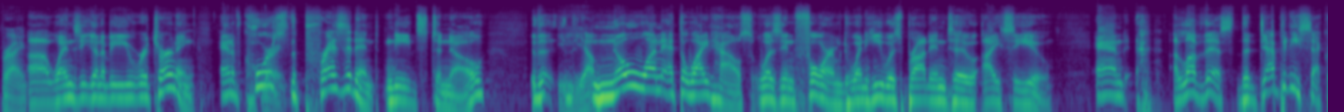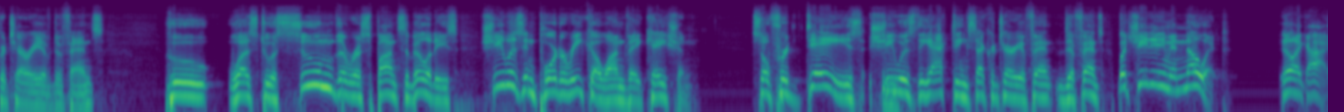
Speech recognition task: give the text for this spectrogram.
Right. Uh, when's he going to be returning? And of course, Right. the president needs to know. The, Yep. No one at the White House was informed when he was brought into ICU. And I love this the deputy secretary of defense, who was to assume the responsibilities, she was in Puerto Rico on vacation. So for days, she hmm. was the acting secretary of defense, but she didn't even know it. You're like, I,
